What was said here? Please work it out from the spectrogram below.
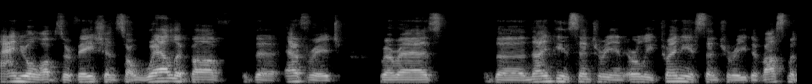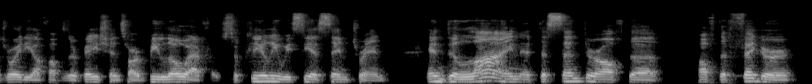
annual observations are well above the average whereas the 19th century and early 20th century, the vast majority of observations are below average. So clearly we see a same trend. And the line at the center of the, of the figure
